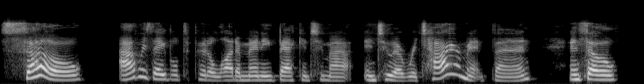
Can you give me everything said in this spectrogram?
So I was able to put a lot of money back into my, into a retirement fund. And so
